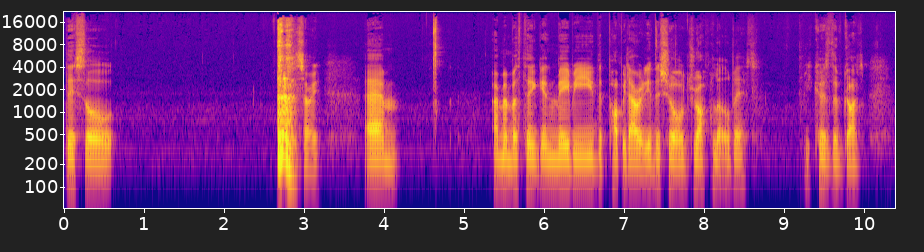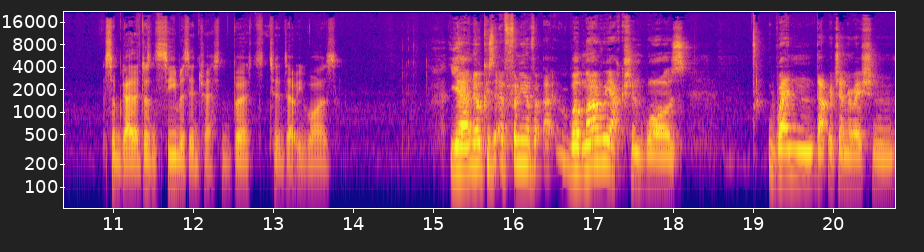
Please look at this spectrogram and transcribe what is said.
this will sorry. Um, I remember thinking maybe the popularity of the show will drop a little bit because they've got some guy that doesn't seem as interesting, but turns out he was. Yeah, no, because uh, funny enough, uh, well, my reaction was when that regeneration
